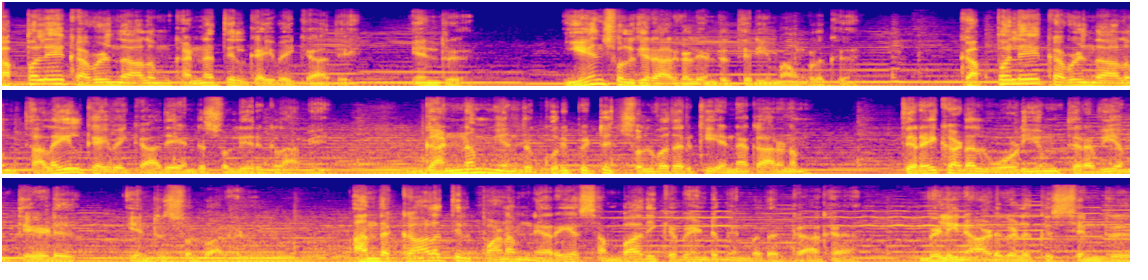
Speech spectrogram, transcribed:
கப்பலே கவிழ்ந்தாலும் கன்னத்தில் கை வைக்காதே என்று ஏன் சொல்கிறார்கள் என்று தெரியுமா உங்களுக்கு? கப்பலே கவிழ்ந்தாலும் தலையில் கை வைக்காதே என்று சொல்லியிருக்கலாமே. கன்னம் என்று குறிப்பிட்டு சொல்வதற்கு என்ன காரணம்? திரைக்கடல் ஓடியும் திரவியம் தேடு என்று சொல்வார்கள். அந்த காலத்தில் பணம் நிறைய சம்பாதிக்க வேண்டும் என்பதற்காக வெளிநாடுகளுக்கு சென்று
